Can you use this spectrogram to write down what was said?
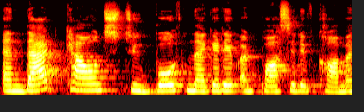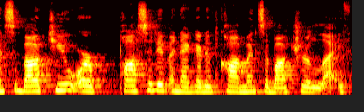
and that counts to both negative and positive comments about you or positive and negative comments about your life.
